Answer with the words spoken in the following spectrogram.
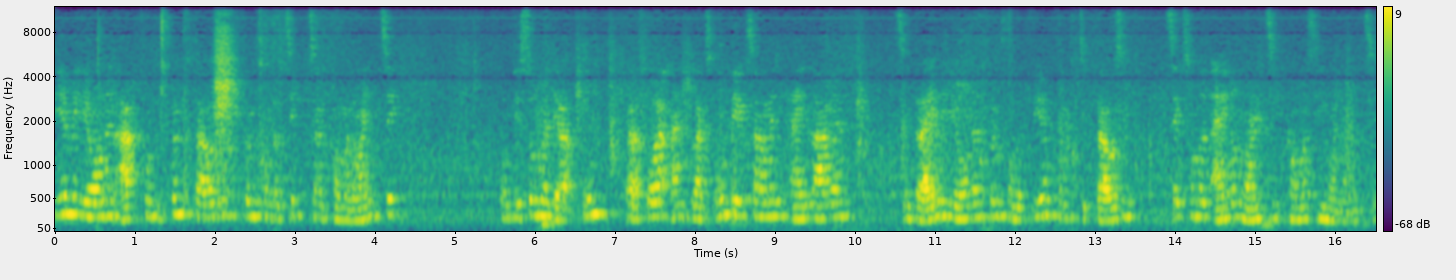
4.805.517,90 und die Summe der un, äh, voranschlagsunwirksamen Einnahmen sind 3.554.691,97.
